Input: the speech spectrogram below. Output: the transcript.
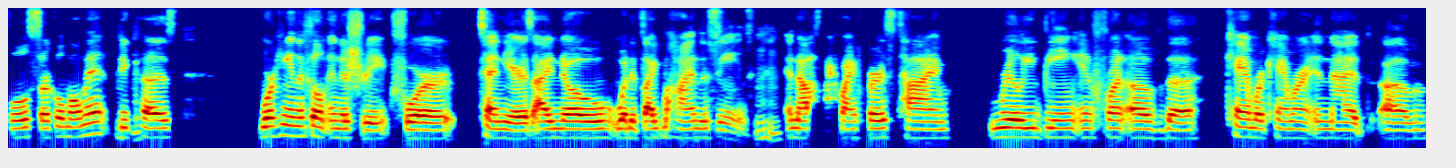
full circle moment Mhm. because working in the film industry for 10 years i know what it's like behind the scenes Mhm. and that was like my first time really being in front of the camera camera in that um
